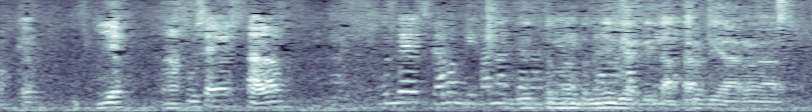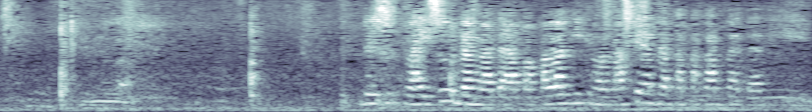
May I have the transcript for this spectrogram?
Oke. Iya, aku saya salah. Udah sekarang gimana teman-temannya biar ditatar biar inilah Udah setelah itu udah nggak ada apa-apa lagi kalau nanti ada kata-kata dari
